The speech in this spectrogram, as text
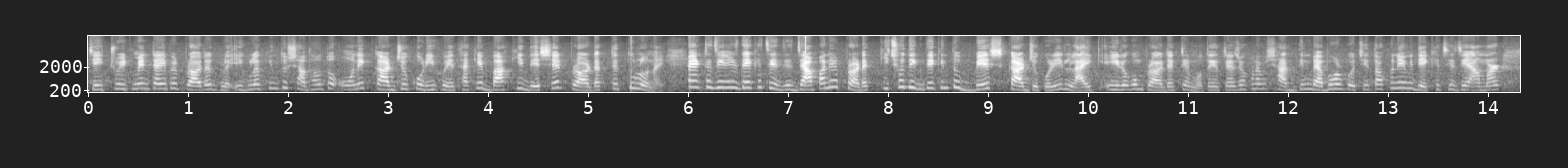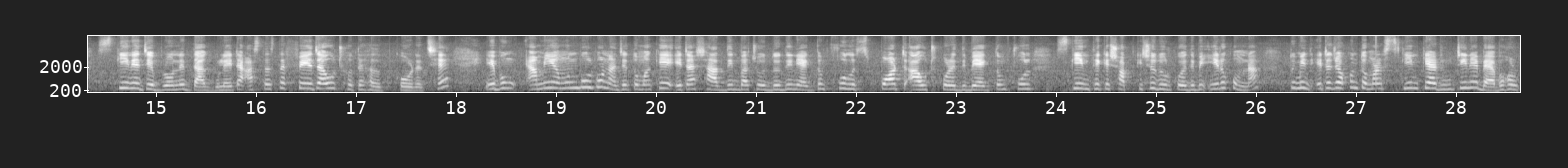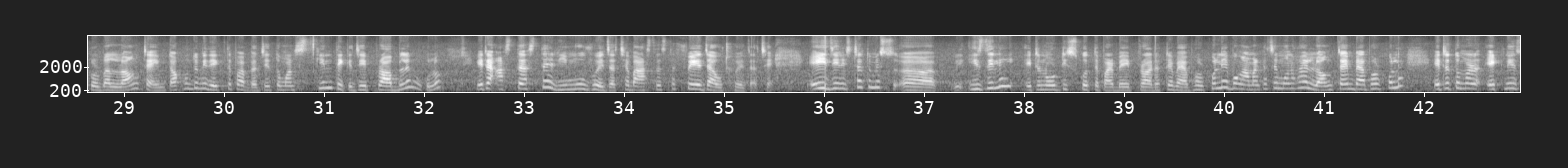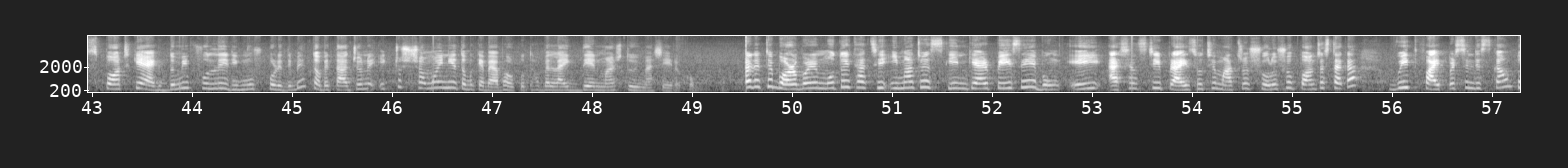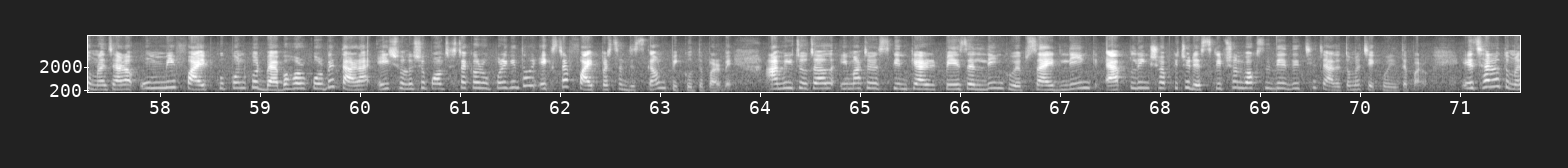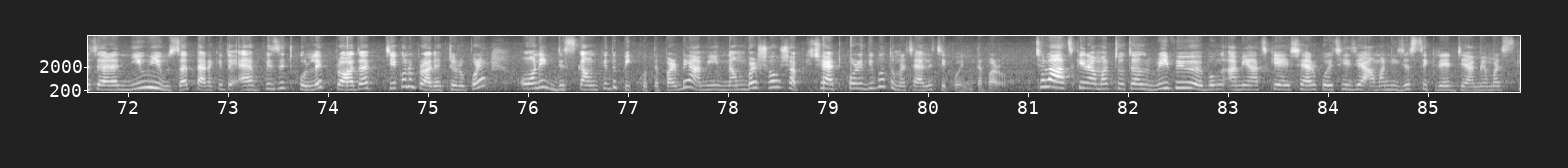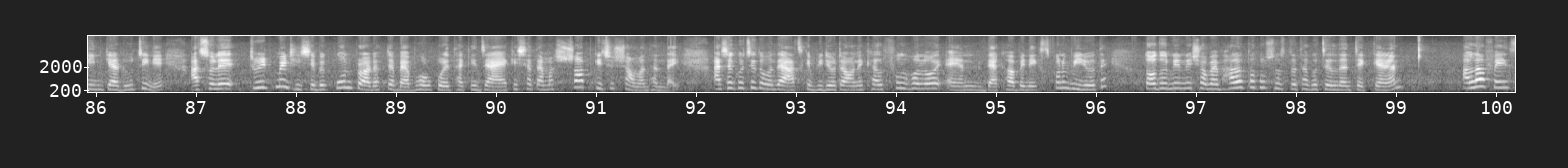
যে ট্রিটমেন্ট টাইপের প্রোডাক্টগুলো এগুলো কিন্তু সাধারণত অনেক কার্যকরী হয়ে থাকে বাকি দেশের প্রোডাক্টের তুলনায়। একটা জিনিস দেখেছি যে জাপানের প্রোডাক্ট কিছু দিক দিয়ে কিন্তু বেশ কার্যকরী লাইক এইরকম প্রোডাক্টের মতো। এটা যখন আমি সাত দিন ব্যবহার করছি, তখনই আমি দেখেছি যে আমার স্কিনে যে ব্রণের দাগগুলো, এটা আস্তে আস্তে ফেজ আউট হতে হেল্প করেছে। এবং আমি এমন বলব না যে তোমাকে এটা সাত দিন বা চোদ্দ দিন একদম ফুল স্পট আউট করে দিবে, একদম ফুল স্কিন থেকে সব কিছু দূর করে দেবে। এরকম না, তুমি এটা যখন তোমার স্কিন কেয়ার রুটিনে ব্যবহার করবা লং টাইম তখন তুমি দেখতে পাবে যে তোমার স্কিন থেকে যে প্রবলেমগুলো এটা আস্তে আস্তে রিমুভ হয়ে যাচ্ছে বা আস্তে আস্তে ফেজ আউট হয়ে যাচ্ছে। এই জিনিসটা তুমি ইজিলি এটা নোটিস করতে পারবে এই প্রোডাক্টটা ব্যবহার করলে এবং আমার কাছে মনে হয় লং টাইম ব্যবহার করলে এটা তোমার একনি স্পটকে একদমই ফুললি রিমুভ করে দিবে, তবে তার জন্য একটু সময় নিয়ে তোমাকে ব্যবহার করতে হবে লাইক দেড় মাস, দুই মাসে এরকম। প্রোডাক্টে বরাবরের মতোই থাকছে ইমাটো স্কিন কেয়ার পেসে এবং এই অ্যাসেন্সটির প্রাইস হচ্ছে মাত্র ষোলোশো পঞ্চাশ টাকা উইথ ফাইভ পার্সেন্ট ডিসকাউন্ট। তোমরা যারা উম্মি ফাইভ কুপন কোড ব্যবহার করবে, তারা এই ষোলোশো পঞ্চাশ টাকার উপরে কিন্তু extra five percent discount pick করতে পারবে। আমি টোটাল ইমাটো স্কিন কেয়ার পেজের link website link app link সব কিছু ডেসক্রিপশন বক্সে দিয়ে দিচ্ছি, চাইলে তোমরা চেক করে নিতে পারো। এছাড়াও তোমরা যারা নিউ ইউজার তারা কিন্তু অ্যাপ ভিজিট করলে প্রোডাক্ট যে কোনো প্রোডাক্টের উপরে অনেক ডিসকাউন্ট কিন্তু পিক করতে পারবে। আমি নাম্বার সহ সব কিছু অ্যাড করে দিব। তোমরা চাইলে চেক করে নিতে পারো। চলো আজকের আমার টোটাল রিভিউ এবং আমি আজকে শেয়ার করেছি যে আমার নিজের সিক্রেট যে আমি আমার স্কিন কেয়ার রুটিনে আসলে ট্রিটমেন্ট হিসেবে কোন প্রোডাক্টটা ব্যবহার করে থাকি, যা একই সাথে আমার সব কিছুর সমাধান দেয়। আশা করছি তোমাদের আজকে ভিডিওটা অনেক হেল্পফুল হলো অ্যান্ড দেখা হবে নেক্সট কোনো ভিডিওতে ততদিনে সবাই ভালো থাকো, সুস্থ থাকো চিলড্রেন টেক কেয়ার অ্যান্ড আল্লাহ হাফেজ।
